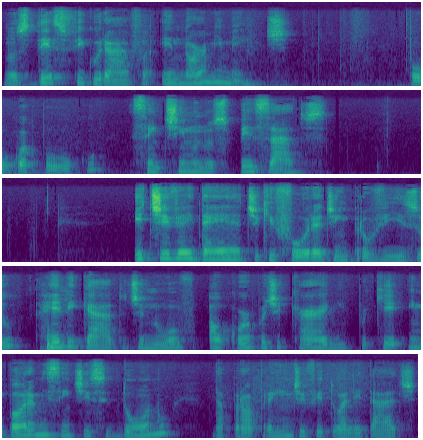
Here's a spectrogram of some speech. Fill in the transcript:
nos desfigurava enormemente. Pouco a pouco, sentimos-nos pesados, e tive a ideia de que fora de improviso religado de novo ao corpo de carne, porque, embora me sentisse dono da própria individualidade,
